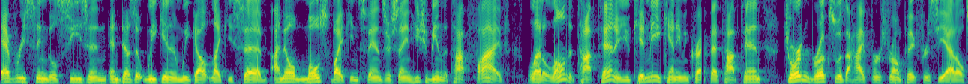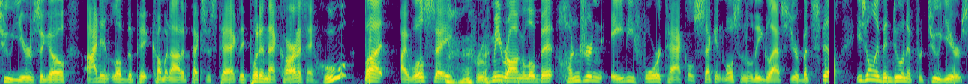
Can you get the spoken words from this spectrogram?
every single season, and does it week in and week out, like you said. I know most Vikings fans are saying he should be in the top five, let alone the top 10. Are you kidding me? He can't even crack that top 10. Jordyn Brooks was a high first round pick for Seattle two years ago. I didn't love the pick coming out of Texas Tech. They put in that card. I say, who? But I will say, prove me wrong a little bit. 184 tackles, second most in the league last year, but still, he's only been doing it for two years.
